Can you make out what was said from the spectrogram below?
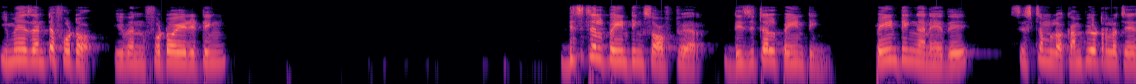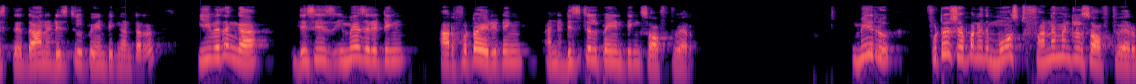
image అంటే photo even photo editing digital painting software digital painting painting అనేది సిస్టంలో కంప్యూటర్లో చేస్తే దాన్ని డిజిటల్ పెయింటింగ్ అంటారు. ఈ విధంగా this is image editing or photo editing and digital painting software మీరు ఫోటోషాప్ అనేది most fundamental software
